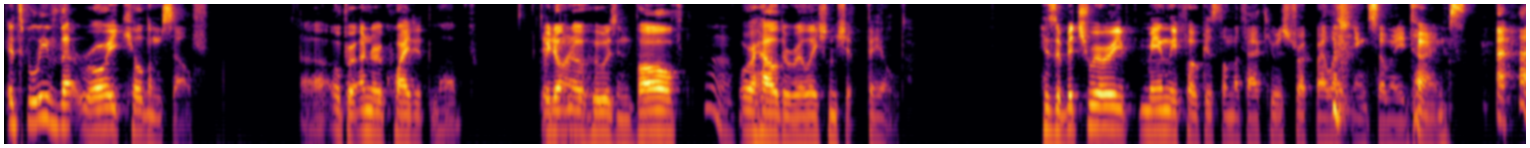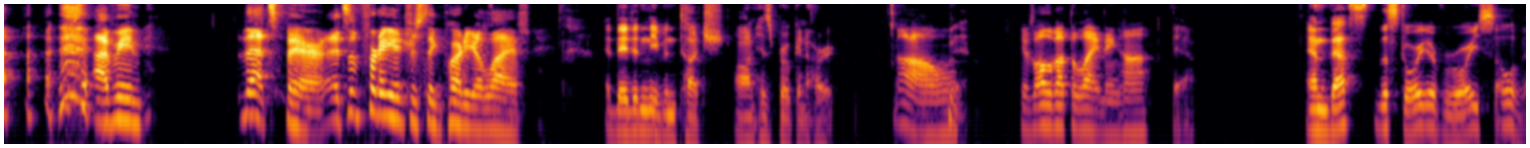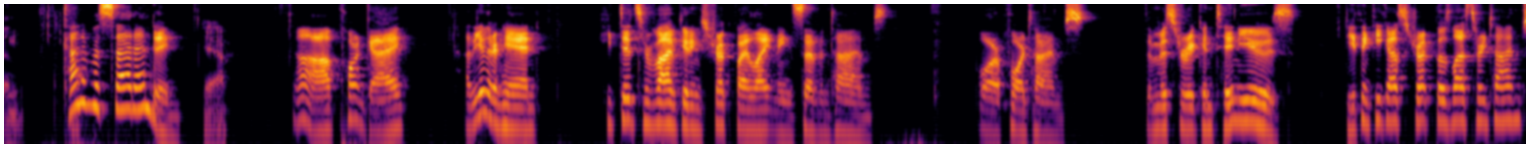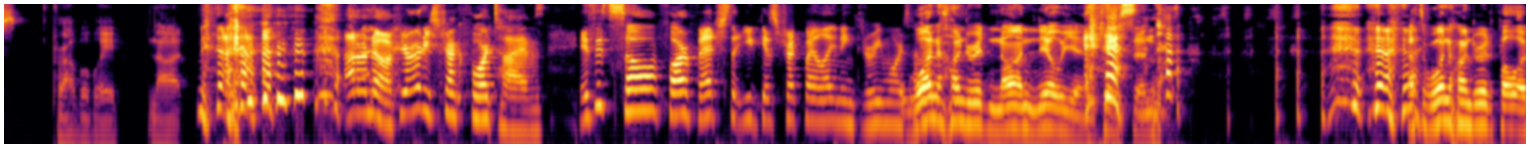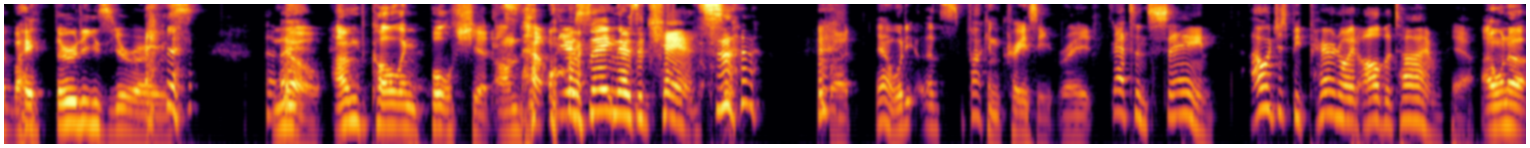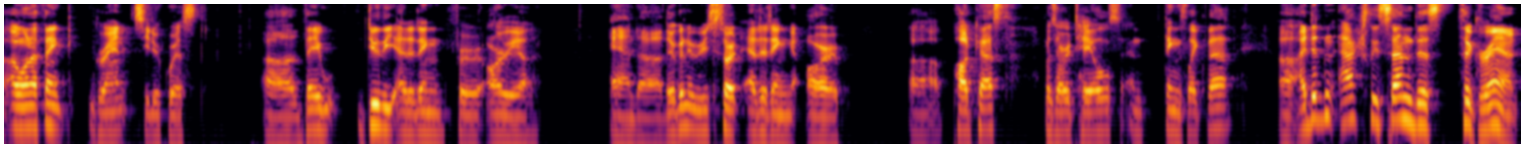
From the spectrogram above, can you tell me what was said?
It's believed that Roy killed himself uh, over unrequited love. we don't know who was involved Hmm. or how the relationship failed. His obituary mainly focused on the fact he was struck by lightning so many times. I mean, that's fair. It's a pretty interesting part of your life. They didn't even touch on his broken heart. Oh, it was all about the lightning, huh? Yeah. And that's the story of Roy Sullivan. Kind of a sad ending. Yeah. Ah, poor guy. On the other hand, he did survive getting struck by lightning seven times. Or four times. The mystery continues. Do you think he got struck those last three times? Probably not. I don't know. If you're already struck four times, is it so far fetched that you'd get struck by lightning three more times? 100 nonillion, Jason. That's 100 followed by 30 zeros. No, I'm calling bullshit on that one. You're saying there's a chance. But yeah, what do you, that's fucking crazy, right? That's insane. I would just be paranoid all the time. Yeah, I wanna I wanna thank Grant Cederquist. Uh, they do the editing for Aria, and uh, they're gonna start editing our uh, podcast, Bizarre Tales, and things like that. Uh, I didn't actually send this to Grant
